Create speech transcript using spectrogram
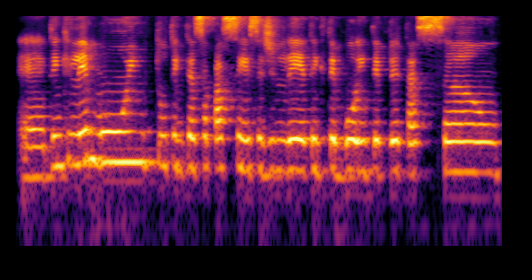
É, tem que ler muito, tem que ter essa paciência de ler, tem que ter boa interpretação,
